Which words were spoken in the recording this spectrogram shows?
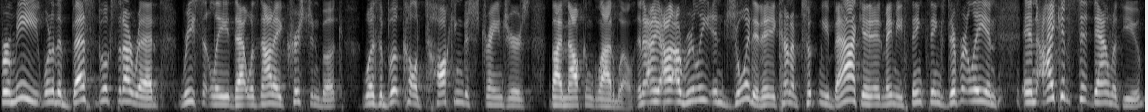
For me, one of the best books that I read recently that was not a Christian book was a book called Talking to Strangers by Malcolm Gladwell. And I, I really enjoyed it. It kind of took me back, it made me think things differently. And, and I could sit down with you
